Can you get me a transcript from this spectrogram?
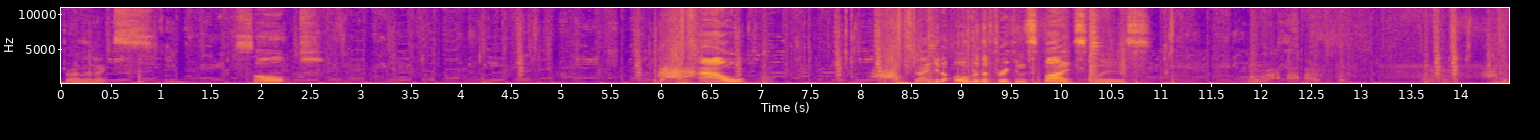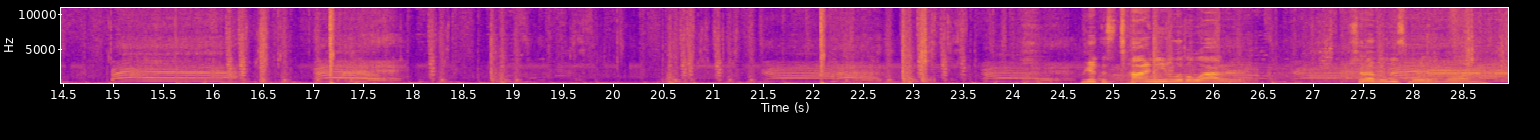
Join the next assault. Ow. Can I get over the freaking spikes, please? We got this tiny little ladder. Should have at least more than one.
